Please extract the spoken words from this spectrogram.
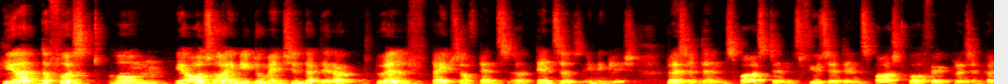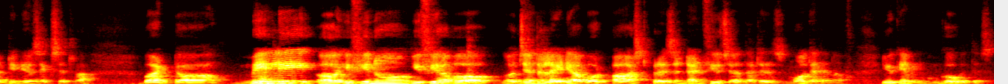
here the first. Um, yeah, also I need to mention that there are twelve types of tense, uh, tenses in English: present tense, past tense, future tense, past perfect, present continuous, etc. But uh, mainly, uh, if you know, if you have a, a general idea about past, present, and future, that is more than enough. You can go with this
